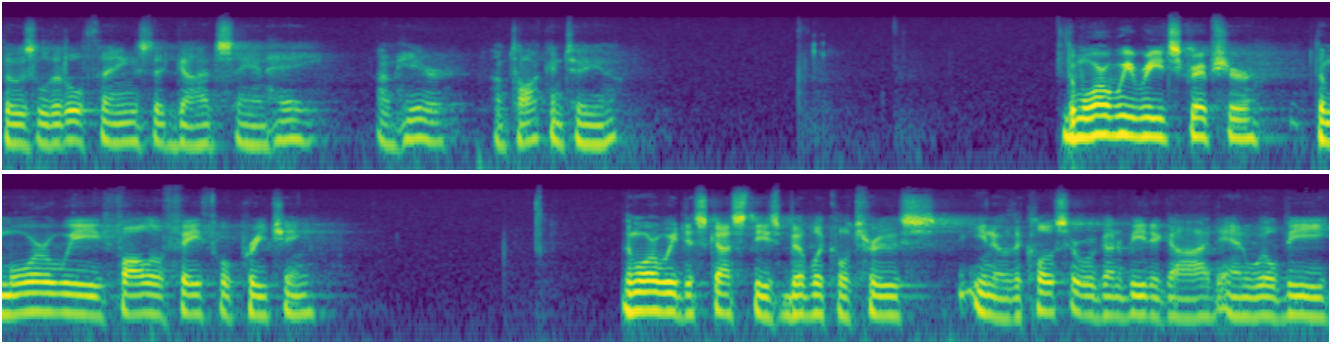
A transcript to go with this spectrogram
those little things that God's saying, hey, I'm here, I'm talking to you. The more we read Scripture, the more we follow faithful preaching, the more we discuss these biblical truths, you know, the closer we're going to be to God and we'll be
